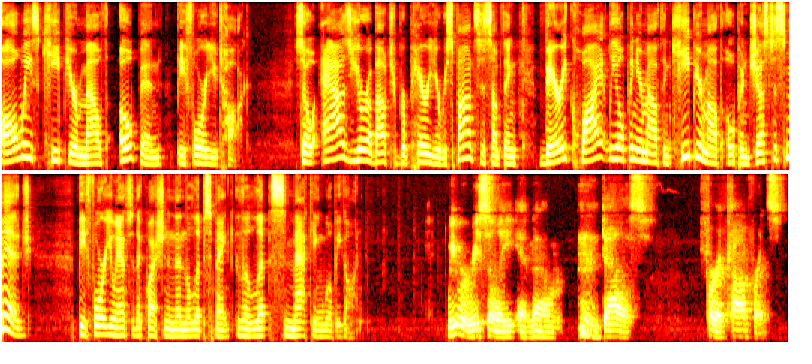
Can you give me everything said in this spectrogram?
always keep your mouth open before you talk. So as you're about to prepare your response to something, very quietly open your mouth and keep your mouth open just a smidge before you answer the question, and then the lip smack, the lip smacking will be gone. We were recently in um, Dallas for a conference,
